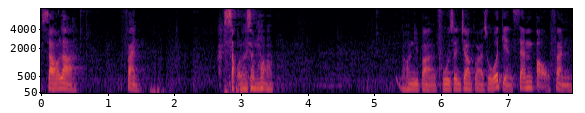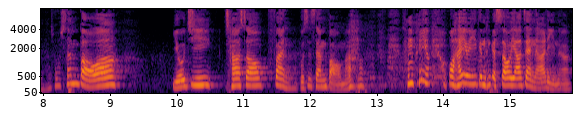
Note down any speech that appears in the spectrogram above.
烧腊饭。少了什么？然后你把服务生叫过来说：“我点三宝饭。”他说：“三宝啊，油鸡、叉烧、饭不是三宝吗？” 没有，我还有一个那个烧鸭在哪里呢？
